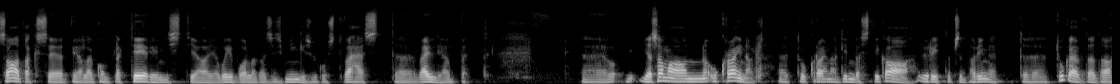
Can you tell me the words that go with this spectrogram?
saadakse peale komplekteerimist ja, ja võib-olla ka siis mingisugust vähest väljaõpet ja sama on Ukrainal, et Ukraina kindlasti ka üritab seda rinnet tugevdada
